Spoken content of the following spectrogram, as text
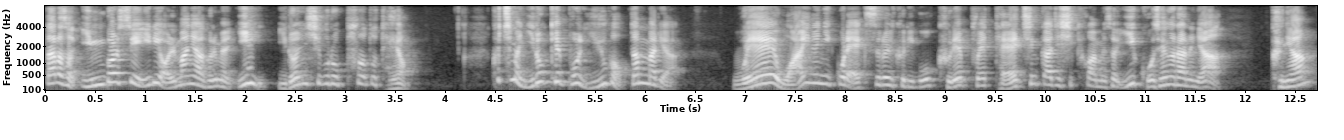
따라서 인버스의 1이 얼마냐? 그러면 2 이런 식으로 풀어도 돼요. 그렇지만 이렇게 볼 이유가 없단 말이야. 왜 y는 이꼴 x를 그리고 그래프에 대칭까지 시켜가면서 이 고생을 하느냐? 그냥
